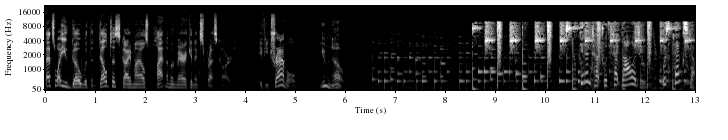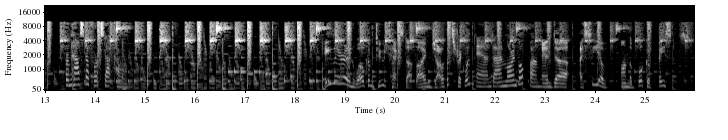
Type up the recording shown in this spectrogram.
That's why you go with the Delta SkyMiles Platinum American Express card. If you travel, you know. Get in touch with technology with Tech Stuff from HowStuffWorks.com. Hey there, and welcome to Tech Stuff. I'm Jonathan Strickland. And I'm Lauren Vogelbaum. And uh, I see a, on the Book of Faces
